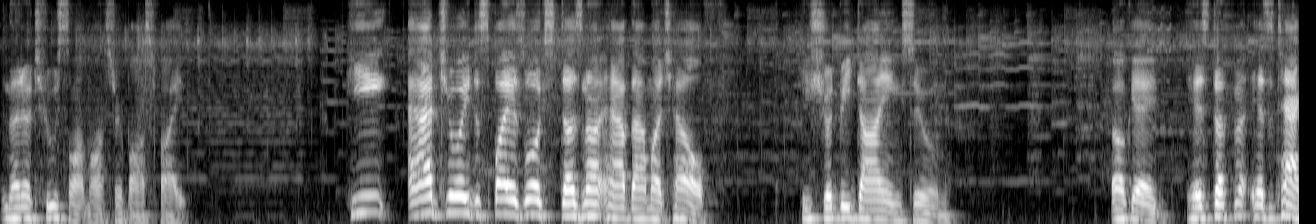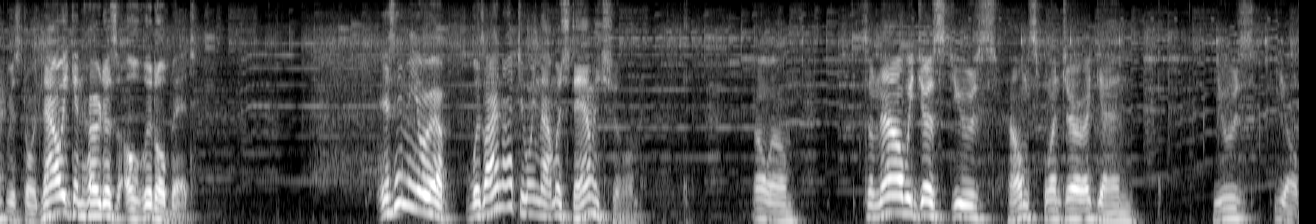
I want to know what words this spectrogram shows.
than a two-slot monster boss fight. He actually, despite his looks, does not have that much health. He should be dying soon. Okay, his his attack restored. Now he can hurt us a little bit. Is it me or was I not doing that much damage to him? Oh well. So now we just use Helm Splitter again. Use heal.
